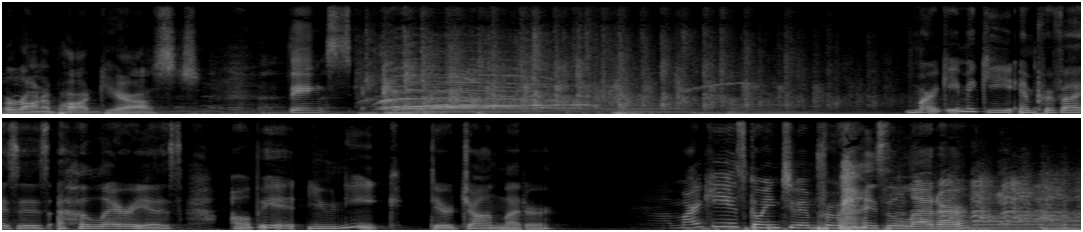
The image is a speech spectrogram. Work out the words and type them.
or on a podcast. Thanks. Margie McGee improvises a hilarious, albeit unique, Dear John letter. Uh, Margie is going to improvise a letter.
